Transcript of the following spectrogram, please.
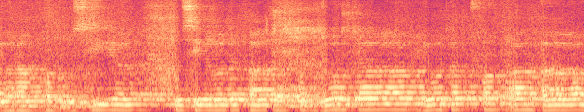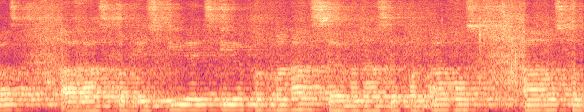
Joram von der Vater von von Ahaz, von Iskia, Iskia von Manasse, Manasse von Amos, Amos von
